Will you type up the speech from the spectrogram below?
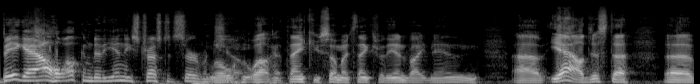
Big Al, welcome to the Indy's Trusted Servant Well, Show. well, thank you so much. Thanks for the invite, Dan. And uh, yeah, I'll just uh, uh,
